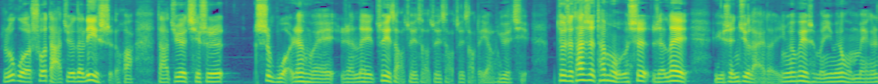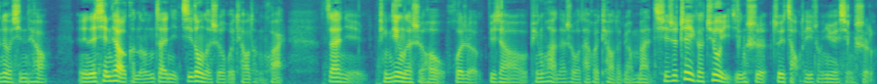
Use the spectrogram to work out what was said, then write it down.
如果说打击乐的历史的话，打击乐其实。是我认为人类最早、最早、最早、最早的一样乐器，就是它是他们我们是人类与生俱来的。因为为什么？因为我们每个人都有心跳，你的心跳可能在你激动的时候会跳得很快，在你平静的时候或者比较平缓的时候，它会跳得比较慢。其实这个就已经是最早的一种音乐形式了。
